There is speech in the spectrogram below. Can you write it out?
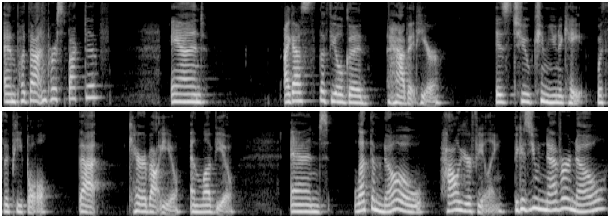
and put that in perspective. And I guess the feel good habit here is to communicate with the people that care about you and love you and let them know how you're feeling because you never know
